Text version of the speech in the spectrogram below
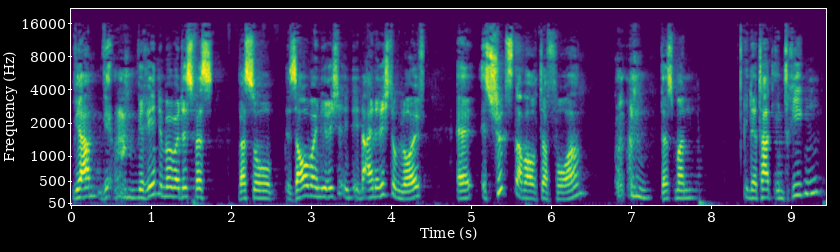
Wir haben, wir, wir reden immer über das, was, was so sauber in, die, in, in eine Richtung läuft. Äh, es schützt aber auch davor, dass man in der Tat Intrigen,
